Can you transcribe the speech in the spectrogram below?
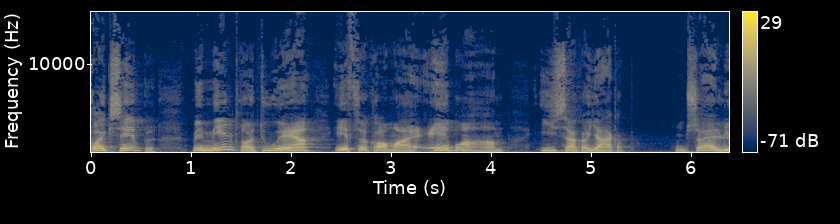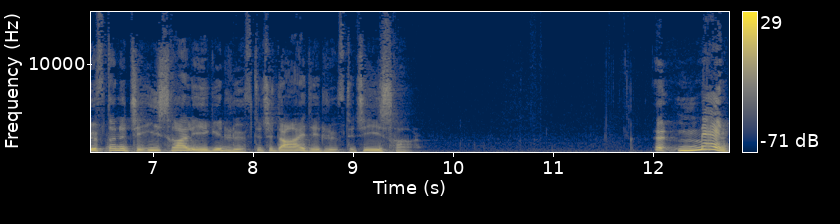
For eksempel, med mindre du er efterkommer af Abraham, Isak og Jakob, så er løfterne til Israel ikke et løfte til dig, det er et løfte til Israel. Men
